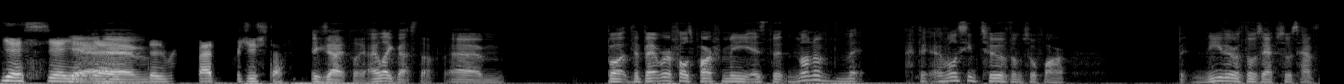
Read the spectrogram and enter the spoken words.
yes, yeah, yeah, Yeah, yeah. um, the bad produced stuff. Exactly. I like that stuff. Um, but the bit where it falls apart for me is that none of the. I think I've only seen two of them so far, but neither of those episodes have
